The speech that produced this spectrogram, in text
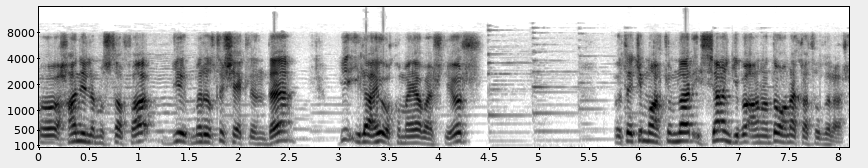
e, Hanili Mustafa bir mırıltı şeklinde bir ilahi okumaya başlıyor. Öteki mahkumlar isyan gibi anında ona katıldılar.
